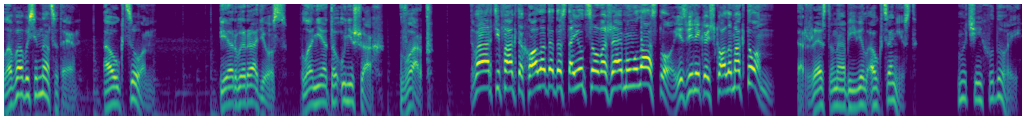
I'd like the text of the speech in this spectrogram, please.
Глава 18. Аукцион. Первый радиус. Планета Унишах. Варп. «Два артефакта холода достаются уважаемому Ластлу из Великой Школы Мактум!» — торжественно объявил аукционист. Очень худой,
